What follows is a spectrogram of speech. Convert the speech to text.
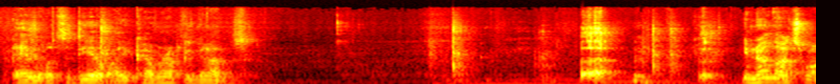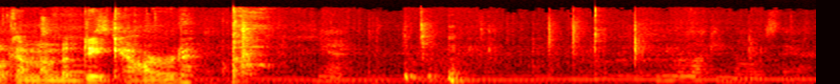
What are you doing? Abby, what's the deal? Why are you covering up the guns? You know that's what I'm a big coward. Yeah. we were lucky Mel was there.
